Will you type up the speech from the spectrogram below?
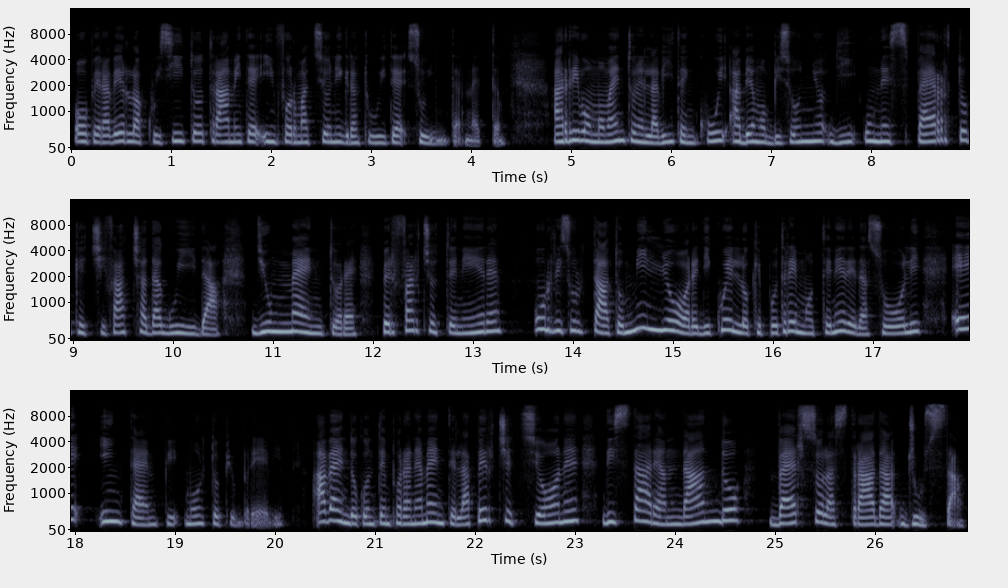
o per averlo acquisito tramite informazioni gratuite su internet. Arriva un momento nella vita in cui abbiamo bisogno di un esperto che ci faccia da guida, di un mentore per farci ottenere un risultato migliore di quello che potremmo ottenere da soli e in tempi molto più brevi, avendo contemporaneamente la percezione di stare andando verso la strada giusta.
